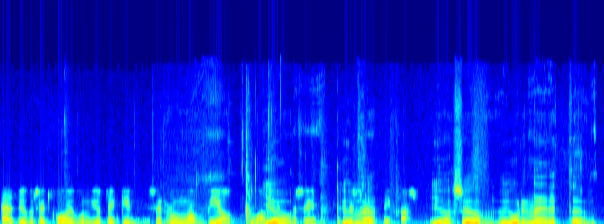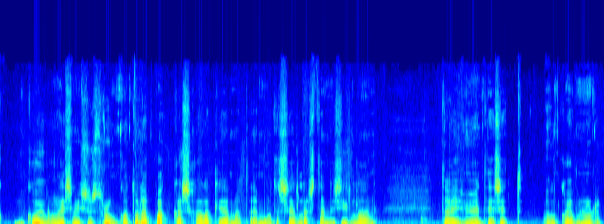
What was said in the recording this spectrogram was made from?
täytyykö se koivun jotenkin sen rungon biottua, Joo, että se, että se kyllä. lähtee kasvamaan. Joo, se on juuri näin, että koivun esimerkiksi jos runkoon tulee pakkashalkeama tai muuta sellaista, niin silloin, tai hyönteiset on kaivannut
